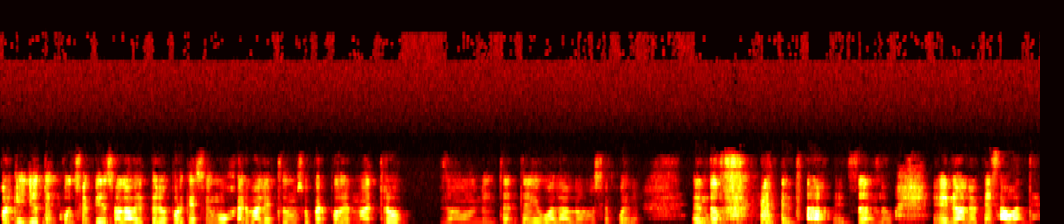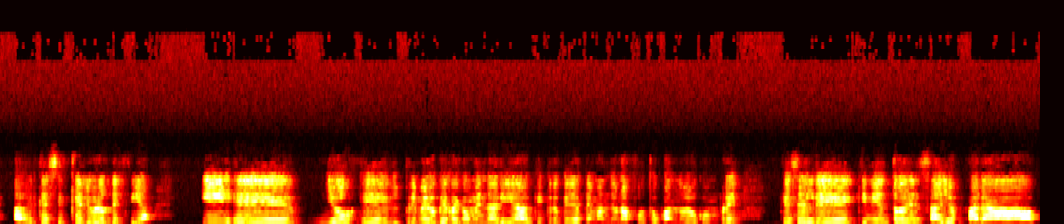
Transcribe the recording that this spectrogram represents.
porque yo te escucho y pienso a la vez, pero porque soy mujer, ¿vale? Esto es un superpoder nuestro, no, intenté igualarlo, no se puede. Entonces estaba pensando, eh, no, lo he pensado antes, a ver qué, qué libros decía. Y eh, yo el primero que recomendaría, que creo que ya te mandé una foto cuando lo compré, que es el de 500 ensayos para,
